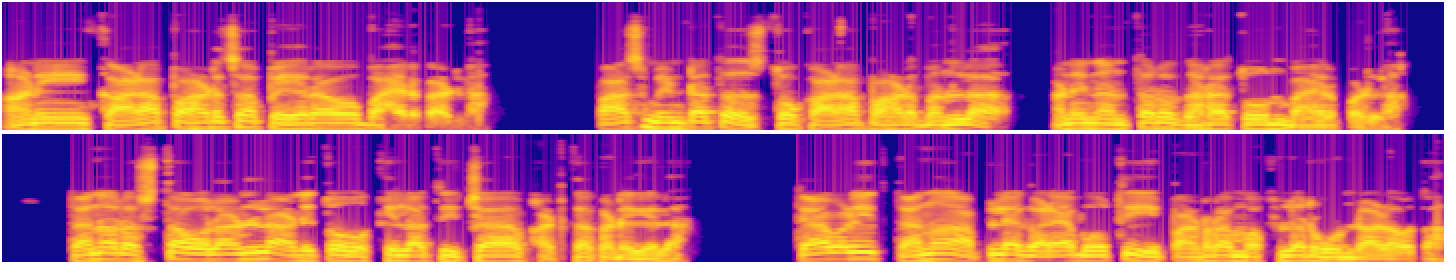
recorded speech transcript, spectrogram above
आणि काळा पहाडचा पेहराव बाहेर काढला. पाच मिनिटातच तो काळा पहाड बनला आणि नंतर घरातून बाहेर पडला. त्यानं रस्ता ओलांडला आणि तो वकिलातीच्या फाटकाकडे गेला. त्यावेळी त्यानं आपल्या गळ्याभोवती पांढरा मफलर गुंडाळला होता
